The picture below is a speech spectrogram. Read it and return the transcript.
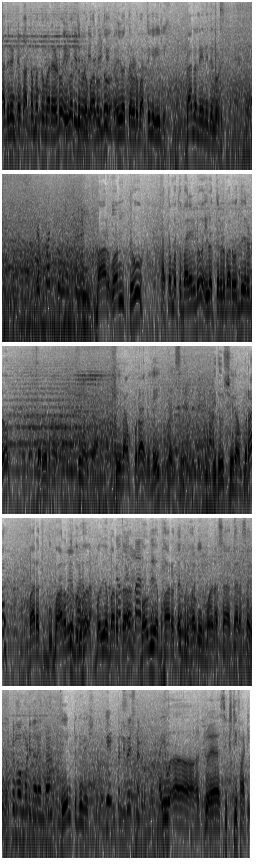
ಹದಿನೆಂಟು ಹತ್ತೊಂಬತ್ತು ಬಾರ್ ಎರಡು ಐವತ್ತೆರಡು ಬಾರ್ ಒಂದು ಐವತ್ತೆರಡು ಬಾರ್. ತೆಗೀರಿ ಇಲ್ಲಿ. ಪ್ಲಾನಲ್ಲಿ ಏನಿದೆ ನೋಡಿ. ಬಾರ್ ಒನ್ ಟು ಹತ್ತೊಂಬತ್ತು ಬಾರ್ ಎರಡು ಐವತ್ತೆರಡು ಬಾರ್ ಒಂದು ಎರಡು. ಸರ್ವೆ ಶ್ರೀರಾಮ್ಪುರ ವಿಲೇಜ್ ಮೈಸೂರು ಇದು ಶ್ರೀರಾಮ್ಪುರ ಭಾರತ ಭಾರತ ಗೃಹ ಭವ್ಯ ಭಾರತ ಭವ್ಯ ಭಾರತ. ಗೃಹ ನಿರ್ಮಾಣ ಸಹಕಾರ ಸಂಘ. ಅಕ್ರಮವಾಗಿ ಮಾಡಿದ್ದಾರೆ ಅಂತ? ಎಂಟು ನಿವೇಶನ. ಐವ ಸಿಕ್ಸ್ಟಿ ಫಾರ್ಟಿ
